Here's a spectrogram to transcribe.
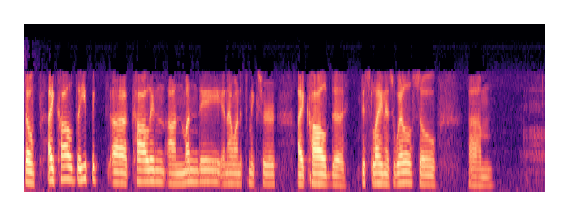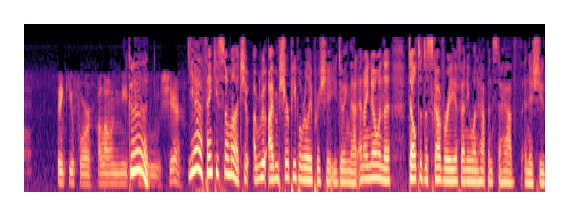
So I called the Yupik uh, call in on Monday, and I wanted to make sure I called uh, this line as well. So um, thank you for allowing me Good. to share. Yeah, thank you so much. I'm sure people really appreciate you doing that. And I know in the Delta Discovery, if anyone happens to have an issue,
